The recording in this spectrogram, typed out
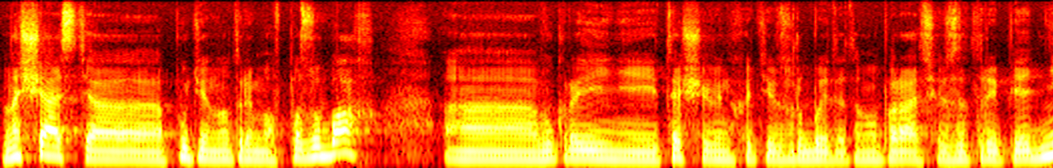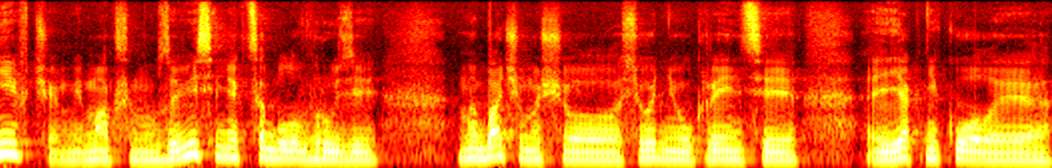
На щастя, Путін отримав по зубах е, в Україні і те, що він хотів зробити там операцію за 3-5 днів, чи максимум за 8, як це було в Грузії. Ми бачимо, що сьогодні українці як ніколи е,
